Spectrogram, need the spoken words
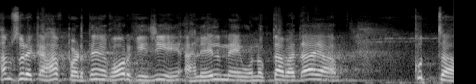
ہم سورہ کہف پڑھتے ہیں، غور کیجیے، اہل علم نے وہ نقطہ بتایا۔ کتا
